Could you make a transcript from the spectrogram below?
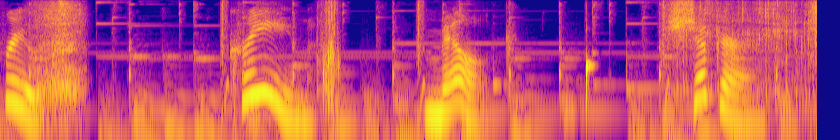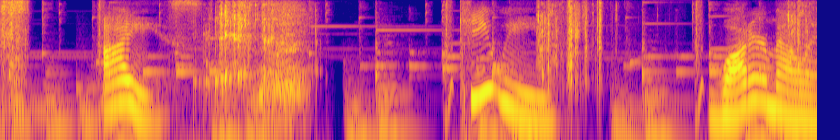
fruit. Cream. Milk. Sugar. Ice. Kiwi. Watermelon.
